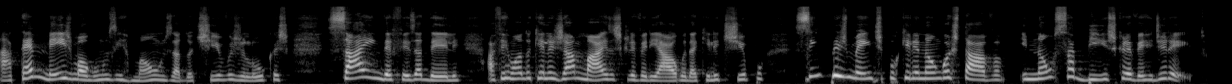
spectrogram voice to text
até mesmo alguns irmãos adotivos de Lucas saem em defesa dele, afirmando que ele jamais escreveria algo daquele tipo, simplesmente porque ele não gostava e não sabia escrever direito.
